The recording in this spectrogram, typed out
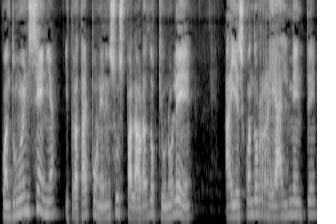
Cuando uno enseña y trata de poner en sus palabras lo que uno lee, ahí es cuando realmente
